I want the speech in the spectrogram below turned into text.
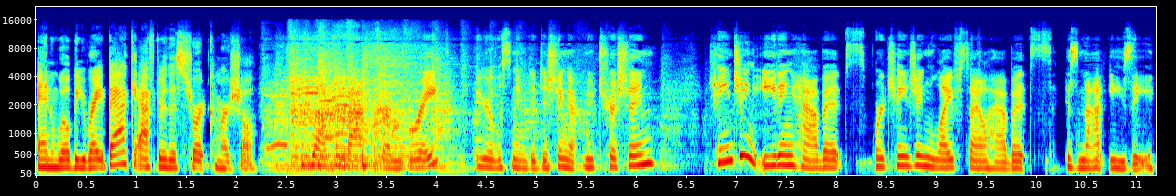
And we'll be right back after this short commercial. Welcome back from break. You're listening to Dishing Up Nutrition. Changing eating habits or changing lifestyle habits is not easy.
